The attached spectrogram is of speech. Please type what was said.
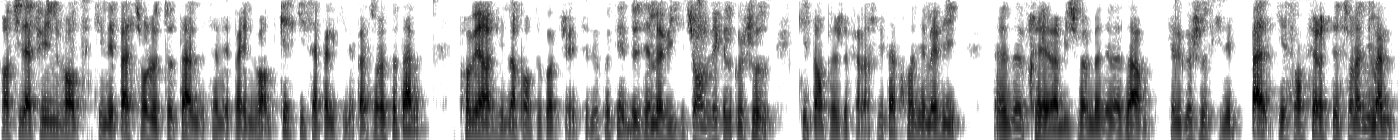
quand il a fait une vente qui n'est pas sur le total, ça n'est pas une vente. Qu'est-ce qui s'appelle qui n'est pas sur le total? Premier avis, n'importe quoi que tu as laissé de côté. Deuxième avis, si tu as enlevé quelque chose qui t'empêche de faire la shrita. Troisième avis, d'après Rabbi Shimon ben Elazar, quelque chose qui n'est pas, qui est censé rester sur l'animal.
